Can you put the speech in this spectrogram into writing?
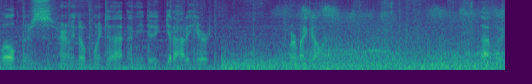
well, there's apparently no point to that. I need to get out of here. Where am I going? That way.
